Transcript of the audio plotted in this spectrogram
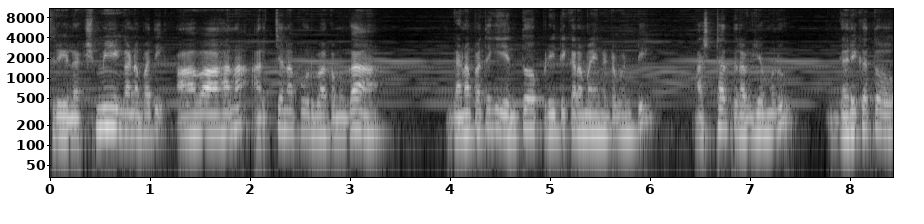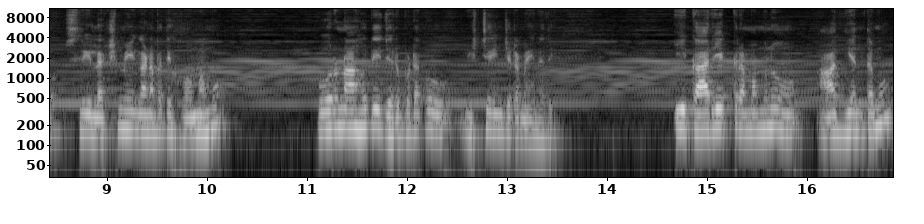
శ్రీ లక్ష్మీ గణపతి ఆవాహన అర్చన పూర్వకముగా గణపతికి ఎంతో ప్రీతికరమైనటువంటి అష్టద్రవ్యములు గరికతో శ్రీ లక్ష్మీ గణపతి హోమము పూర్ణాహుతి జరుపుటకు నిశ్చయించటమైనది. ఈ కార్యక్రమమును ఆద్యంతము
